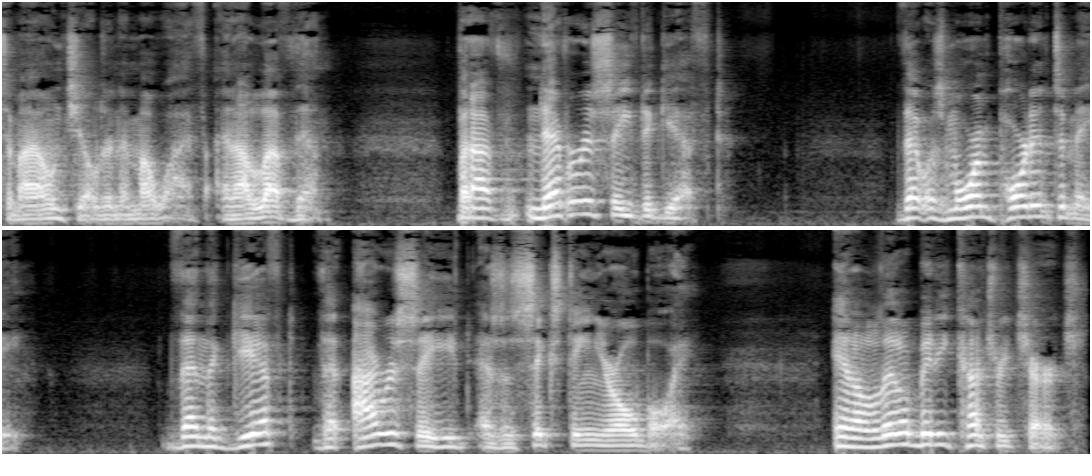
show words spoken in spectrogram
to my own children and my wife. And I love them. But I've never received a gift that was more important to me than the gift that I received as a 16 year old boy in a little bitty country church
